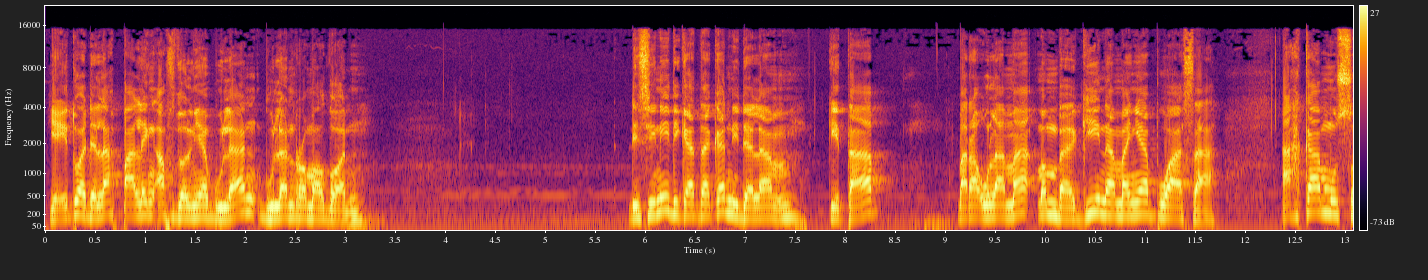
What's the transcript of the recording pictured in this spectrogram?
Yaitu adalah paling afdolnya bulan bulan Ramadan. Di sini dikatakan di dalam kitab para ulama membagi namanya puasa. Ahkamus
